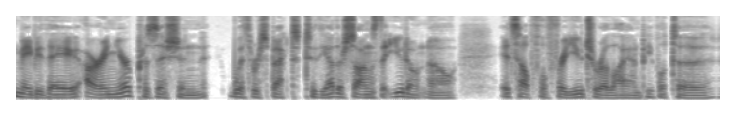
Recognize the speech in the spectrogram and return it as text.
maybe they are in your position with respect to the other songs that you don't know, it's helpful for you to rely on people to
